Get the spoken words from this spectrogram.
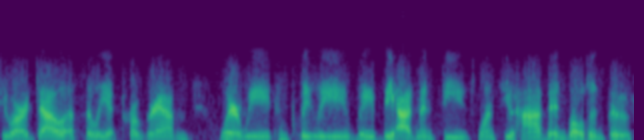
to our Dell affiliate program where we completely waive the admin fees once you have enrolled in Boost.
